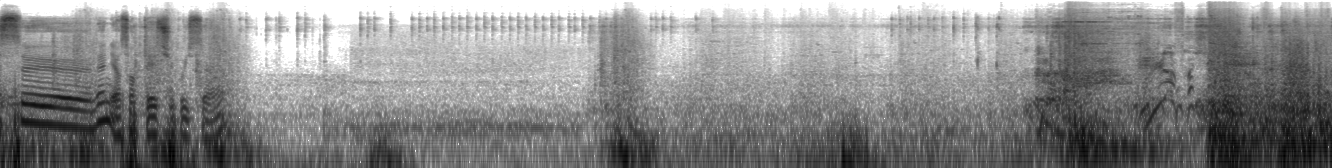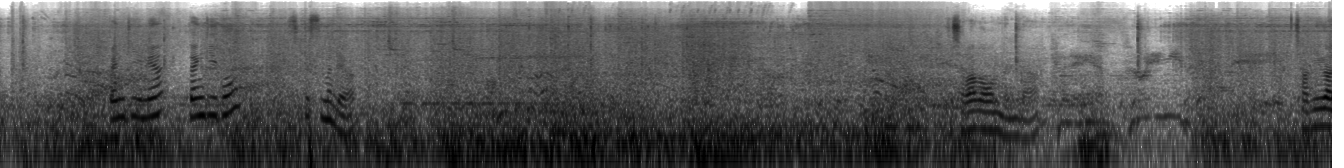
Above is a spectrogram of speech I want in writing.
CS는 6개 쥐고 있어요. 땡기면 땡기고 스킬 쓰면 돼요. 잡아먹으면 됩니다. 자기가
